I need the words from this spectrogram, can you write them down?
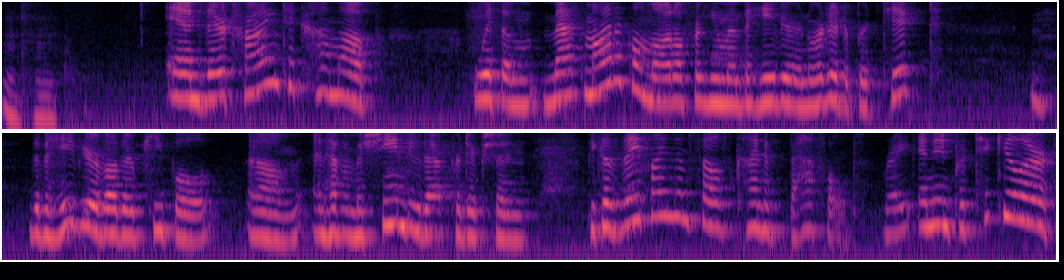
Mm-hmm. And they're trying to come up with a mathematical model for human behavior in order to predict the behavior of other people um, and have a machine do that prediction because they find themselves kind of baffled, right? And in particular,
